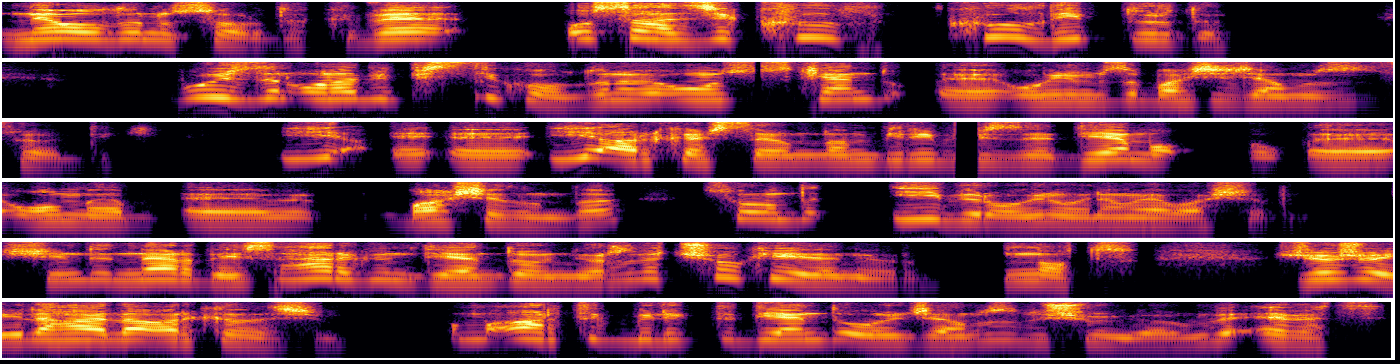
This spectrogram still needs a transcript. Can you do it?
ne olduğunu sorduk ve o sadece cool, cool deyip durdu. Bu yüzden ona bir pislik olduğunu ve onsuz kendi e, oyunumuza başlayacağımızı söyledik. iyi e, e, iyi arkadaşlarımdan biri bize DM e, olmaya e, başladığında sonunda iyi bir oyun oynamaya başladım. Şimdi neredeyse her gün D&D oynuyoruz ve çok eğleniyorum. Not. Jojo ile hala arkadaşım. Ama artık birlikte D&D oynayacağımızı düşünmüyorum ve evet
